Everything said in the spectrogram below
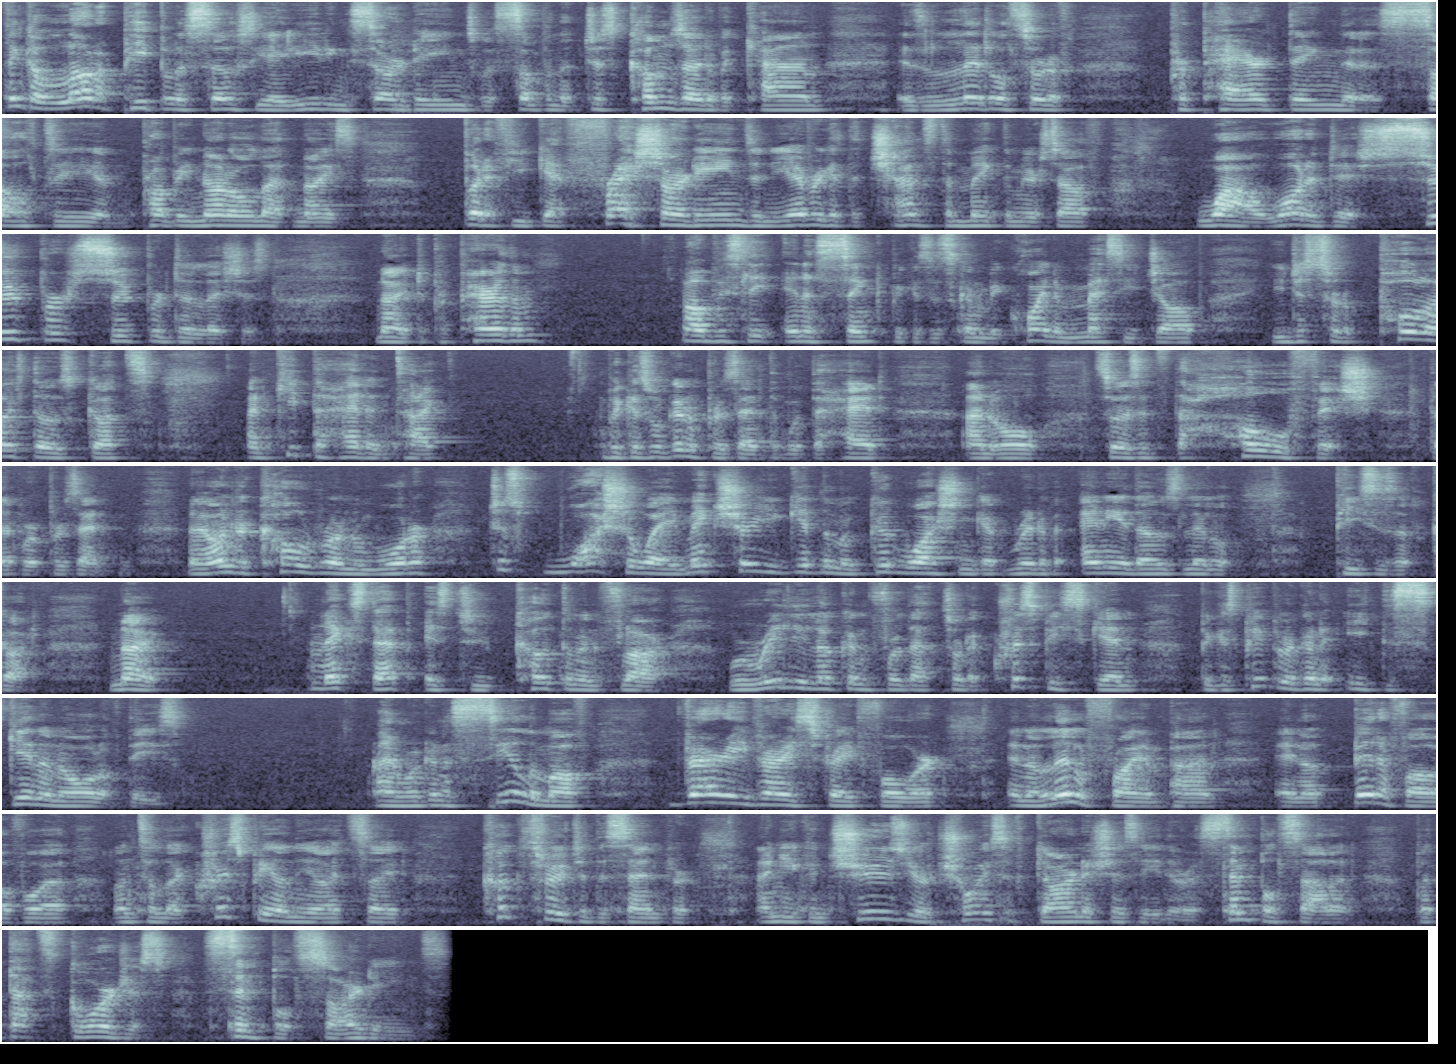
think a lot of people associate eating sardines with something that just comes out of a can, is a little sort of prepared thing that is salty and probably not all that nice. But if you get fresh sardines and you ever get the chance to make them yourself, wow, what a dish. Super, super delicious. Now, to prepare them, obviously in a sink because it's going to be quite a messy job, you just sort of pull out those guts and keep the head intact because we're going to present them with the head and all, so it's the whole fish that we're presenting. Now under cold running water, just wash away. Make sure you give them a good wash and get rid of any of those little pieces of gut. Now, next step is to coat them in flour. We're really looking for that sort of crispy skin because people are going to eat the skin in all of these. And we're going to seal them off very, very straightforward in a little frying pan in a bit of olive oil until they're crispy on the outside cooked through to the center and you can choose your choice of garnishes either a simple salad but that's gorgeous simple sardines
